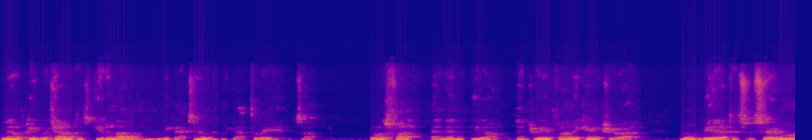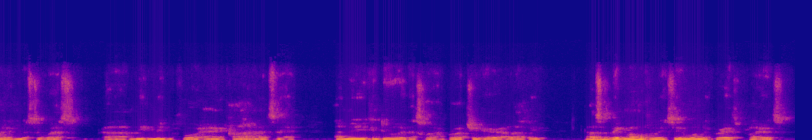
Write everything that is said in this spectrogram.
you know, people were challenging us, get another one. And we got two, and we got three. And so it was fun. And then, you know, the dream finally came true. I remember being at the ceremony and Mr. West uh, meeting me beforehand and crying and saying, I knew you could do it. That's why I brought you here. I love you. That was a big moment for me, seeing one of the greatest players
